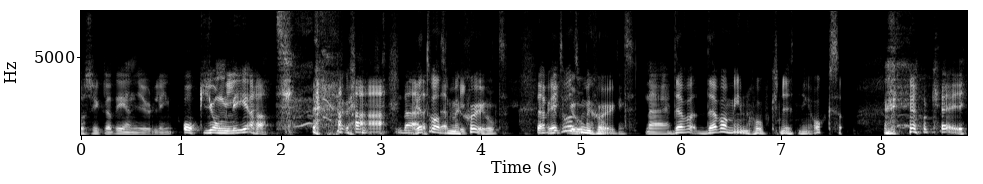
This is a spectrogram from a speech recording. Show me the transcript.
och cyklat enhjuling och jonglerat. Där, vet du vad som är sjukt? Vet vad som är sjukt? Nej. Det var, det var min hopknytning också. Okay.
